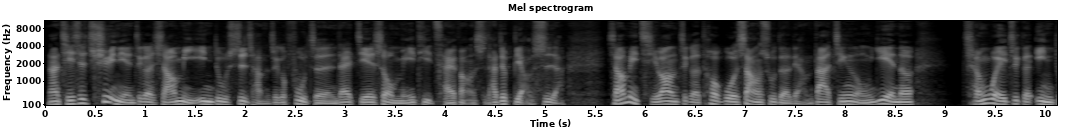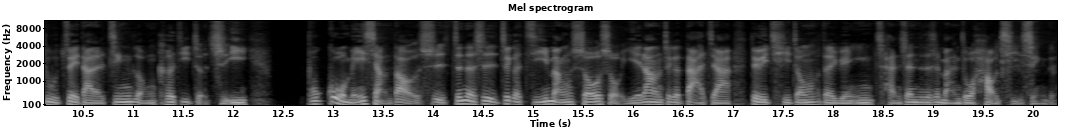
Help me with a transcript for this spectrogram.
那其实去年这个小米印度市场的这个负责人在接受媒体采访时，他就表示啊，小米期望这个透过上述的两大金融业呢，成为这个印度最大的金融科技者之一。不过没想到的是，真的是这个急忙收手，也让这个大家对于其中的原因产生真的是蛮多好奇心的。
